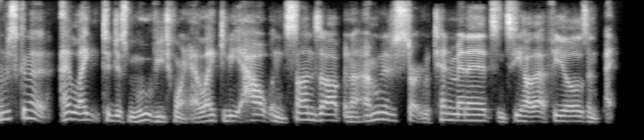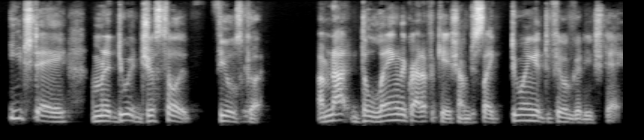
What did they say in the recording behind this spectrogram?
I'm just going to, I like to just move each morning. I like to be out when the sun's up and I'm going to just start with 10 minutes and see how that feels. And each day I'm going to do it just till it feels good. I'm not delaying the gratification. I'm just like doing it to feel good each day.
